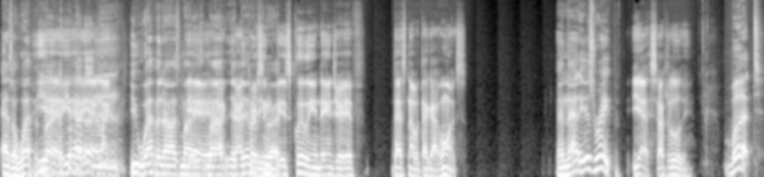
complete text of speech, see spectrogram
As a weapon, Yeah, right? yeah, yeah. Like you weaponize my, yeah, my like, that person right? is clearly in danger if that's not what that guy wants. and that is rape. Yes, absolutely. But,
